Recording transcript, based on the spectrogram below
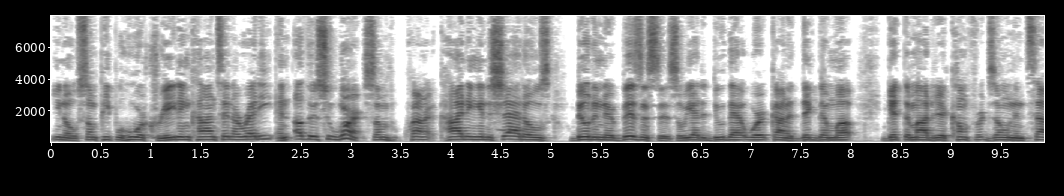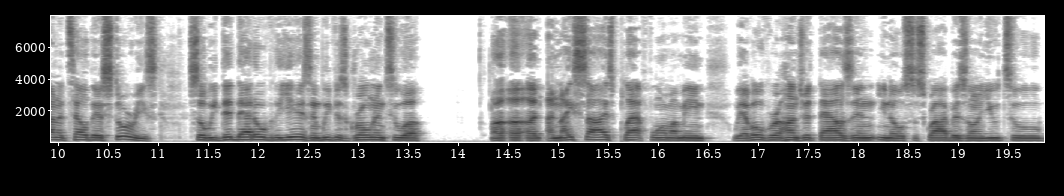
You know, some people who were creating content already and others who weren't, some hiding in the shadows, building their businesses. So we had to do that work, kind of dig them up, get them out of their comfort zone and kind of tell their stories. So we did that over the years and we've just grown into a a, a, a, nice size platform. I mean, we have over a hundred thousand, you know, subscribers on YouTube,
